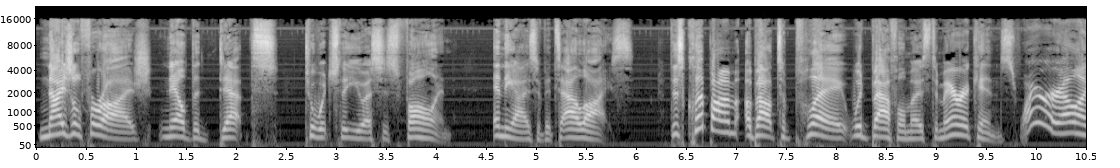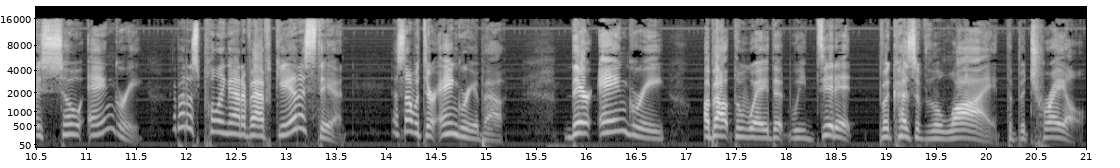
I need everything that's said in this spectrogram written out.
Nigel Farage, nailed the depths to which the U.S. has fallen in the eyes of its allies. This clip I'm about to play would baffle most Americans. Why are our allies so angry about us pulling out of Afghanistan? That's not what they're angry about. They're angry about the way that we did it because of the lie, the betrayal.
